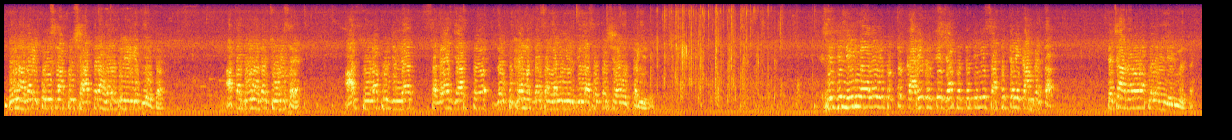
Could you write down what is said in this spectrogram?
दोन हजार एकोणीस ला आपण शहात्तर हजाराचं वेळ घेतलं होतं. आता दोन हजार चोवीस आहे. आज सोलापूर जिल्ह्यात सगळ्यात जास्त जर कुठल्या मतदारसंघाने लीड दिला असेल तर शहर उत्तरली हे जे लीड मिळालं हे फक्त कार्यकर्ते ज्या पद्धतीने सातत्याने काम करतात त्याच्या आधारावर आपल्याला हे लीड मिळत आहे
